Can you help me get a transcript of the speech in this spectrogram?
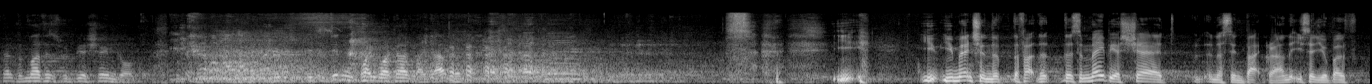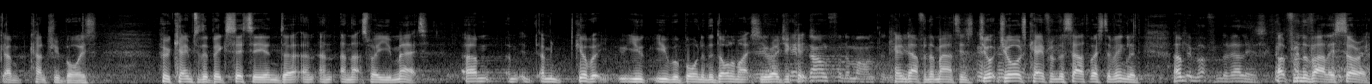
that the mothers would be ashamed of. it didn't quite work out like that, You, you, you mentioned the, the fact that there's a, maybe a sharedness in background, that you said you're both um, country boys who came to the big city and, uh, and, and, and that's where you met. Um, I mean- Gilbert, you, you were born in the Dolomites, so you were I came educated. down from the mountain. Came down from the mountains. George, George came from the southwest of England. Um, came up from the valleys. up from the valley, sorry.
